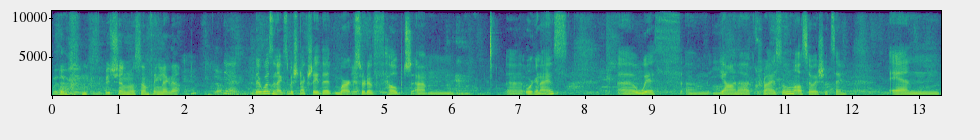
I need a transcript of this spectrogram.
Would there an exhibition or something like that? Yeah, there was an exhibition actually that Mark sort of helped um, uh, organize uh, with um, Jana Kreisel, also I should say, and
